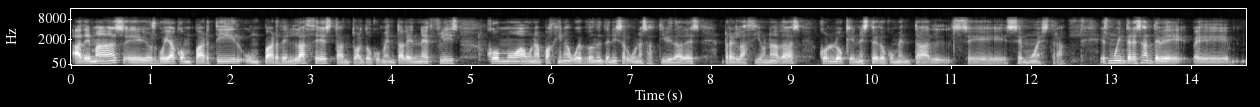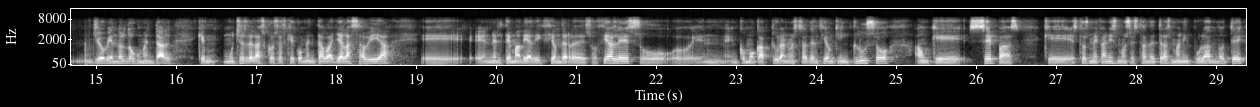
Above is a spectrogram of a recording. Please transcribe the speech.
Además, eh, os voy a compartir un par de enlaces, tanto al documental en Netflix como a una página web donde tenéis algunas actividades relacionadas con lo que en este documental se, muestra. Es muy interesante, eh, yo viendo el documental, que muchas de las cosas que comentaba ya las sabía eh, en el tema de adicción de redes sociales o, en, en cómo captura nuestra atención, que incluso, aunque sepas que estos mecanismos están detrás manipulándote,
